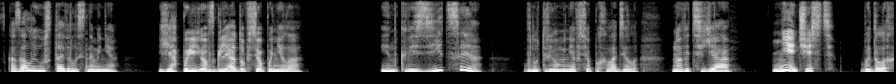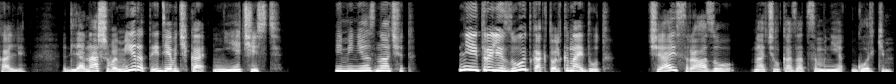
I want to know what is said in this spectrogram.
Сказала и уставилась на меня. Я по ее взгляду все поняла. «Инквизиция?» Внутри у меня все похолодело. «Но ведь я...» «Нечисть», — выдала Халли. «Для нашего мира ты, девочка, нечисть». «И меня, значит...» «Нейтрализуют, как только найдут. Чай сразу начал казаться мне горьким.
